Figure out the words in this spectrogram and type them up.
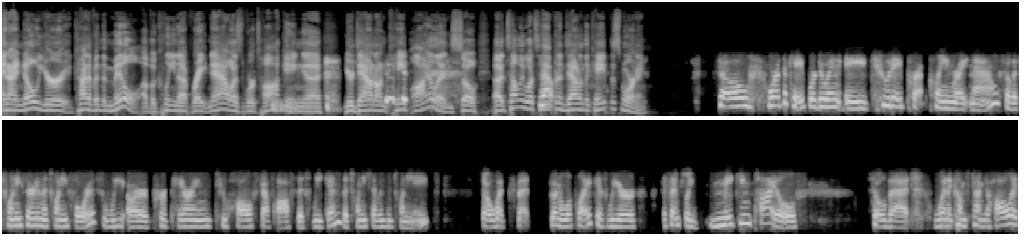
And I know you're kind of in the middle of a cleanup right now as we're talking. Uh, you're down on Cape Island. So uh, tell me what's Yep. happening down in the Cape this morning. So we're at the Cape. We're doing a two-day prep clean right now. So the 23rd and the 24th, we are preparing to haul stuff off this weekend, the 27th and 28th. So what's that going to look like? Is we are essentially making piles so that when it comes time to haul it,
